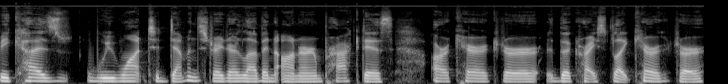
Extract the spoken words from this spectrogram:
because we want to demonstrate our love and honor and practice our character, the Christ like character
